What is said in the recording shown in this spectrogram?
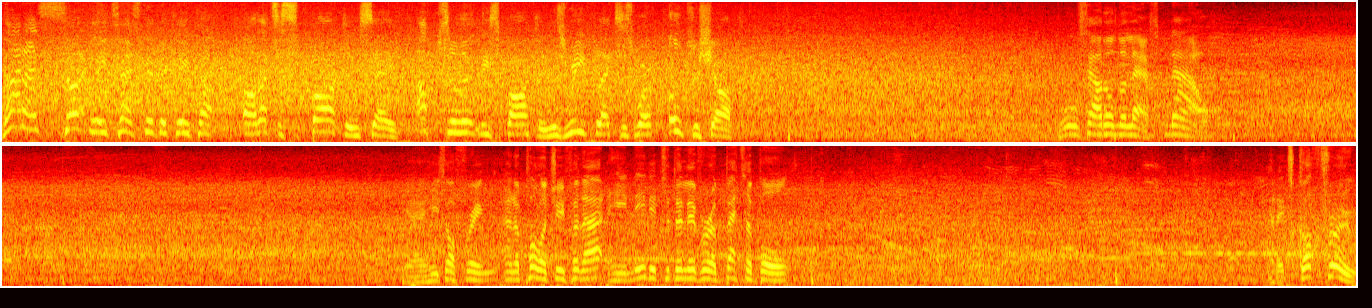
That has certainly tested the keeper. Oh, that's a sparkling save. Absolutely sparkling. His reflexes were ultra sharp. Ball's out on the left now. Yeah, he's offering an apology for that. He needed to deliver a better ball. And it's got through.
